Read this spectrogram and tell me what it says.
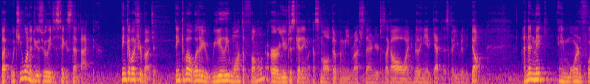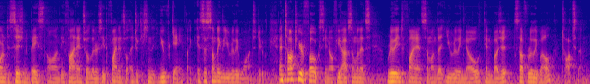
But what you want to do is really just take a step back there. Think about your budget think about whether you really want a phone or are you just getting like a small dopamine rush there and you're just like, oh, I really need to get this, but you really don't. And then make a more informed decision based on the financial literacy, the financial education that you've gained. Like, is this something that you really want to do? And talk to your folks. You know, if you have someone that's really into finance, someone that you really know can budget stuff really well, talk to them.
